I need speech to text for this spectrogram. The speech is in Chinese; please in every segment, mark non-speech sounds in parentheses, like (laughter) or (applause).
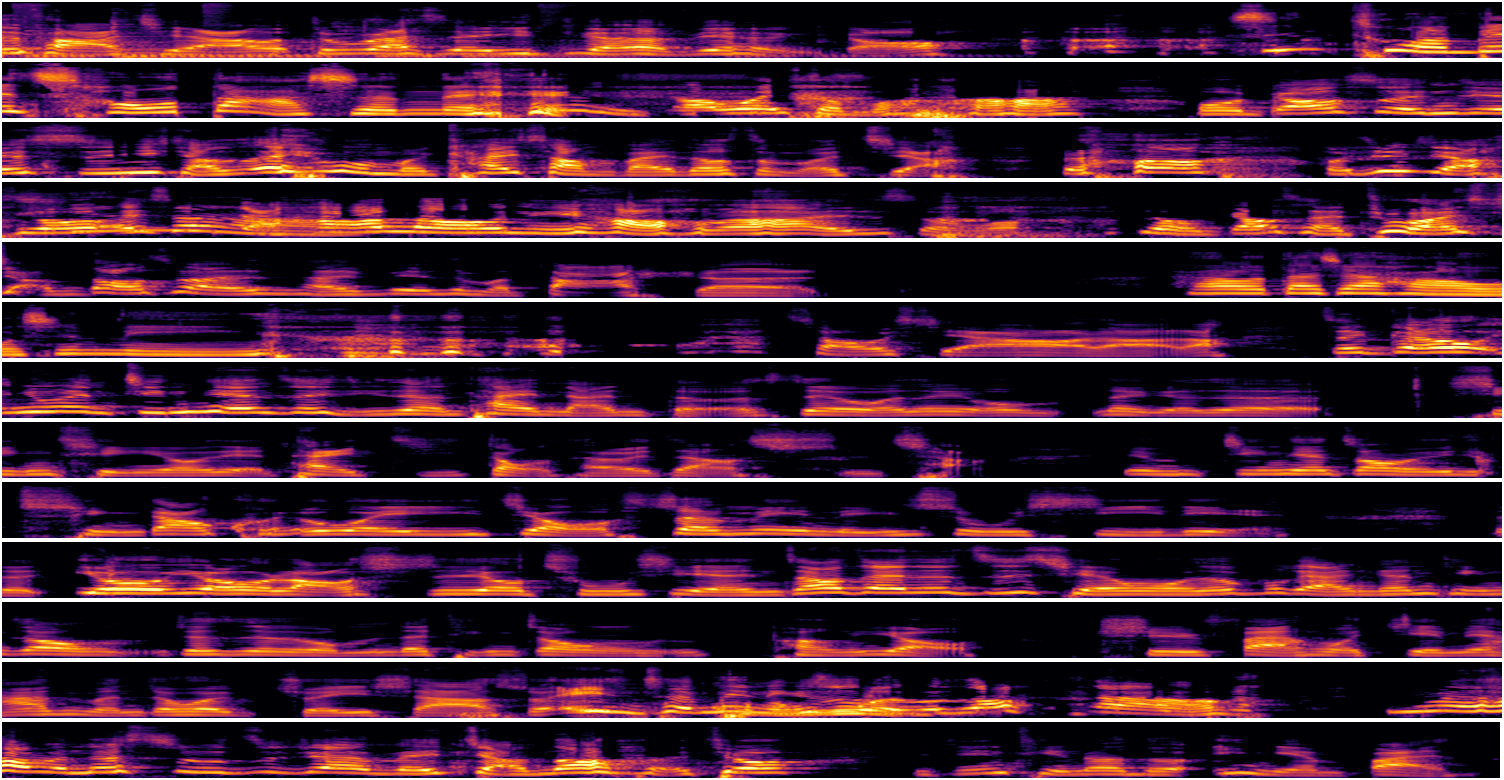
是发夹，我突然声音突然变很高，(laughs) 声音突然变超大声呢？你知道为什么吗？我刚瞬间失忆，想说，哎、欸，我们开场白都怎么讲？然后我就想说，哎，是讲 “hello，你好吗”还是什么？是我刚才突然想到，突然才变这么大声。Hello，大家好，我是明。(laughs) 超瞎好啦啦，这个因为今天这集真的太难得，所以我那个那个的心情有点太激动，才会这样失常。因为今天终于请到睽违已久生命灵数系列的悠悠老师又出现。你知道，在这之前我都不敢跟听众，就是我们的听众朋友吃饭或见面，他们都会追杀说：“哎，生命灵数怎么着上？”因为他们的数字居然没讲到，就已经停了都一年半。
